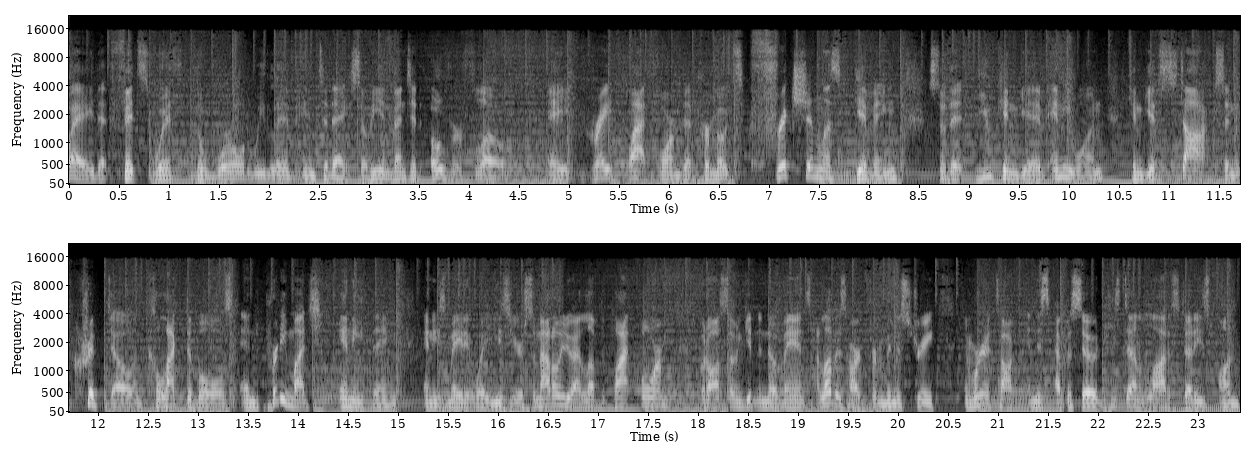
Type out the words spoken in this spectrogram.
way that fits with the world we live in today. So he invented Overflow, a great platform that promotes frictionless giving so that you can give, anyone can give stocks and crypto and collectibles and pretty much anything. And he's made it way easier. So not only do I love the platform, but also in getting to know Vance, I love his heart for ministry. And we're going to talk in this episode. He's done a lot of studies on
